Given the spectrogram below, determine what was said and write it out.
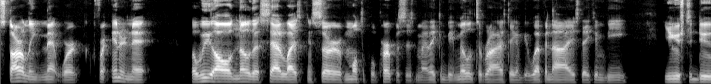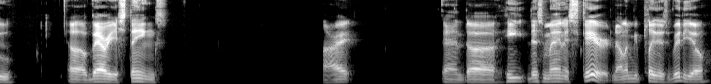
Starlink network for internet. But we all know that satellites can serve multiple purposes, man. They can be militarized, they can be weaponized, they can be used to do uh, various things. All right. And uh, he, this man is scared. Now let me play this video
